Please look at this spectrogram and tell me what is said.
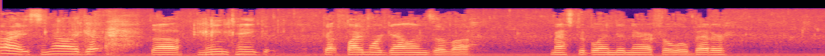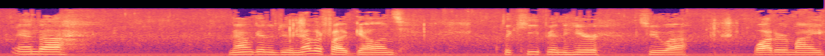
All right, so now I got the main tank, got five more gallons of uh, master blend in there. I feel a little better. And uh, now I'm going to do another five gallons to keep in here to uh, water my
